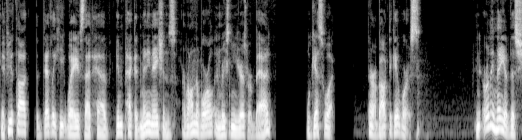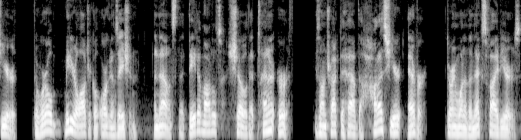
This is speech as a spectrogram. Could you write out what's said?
If you thought the deadly heat waves that have impacted many nations around the world in recent years were bad, well, guess what? They're about to get worse. In early May of this year, the World Meteorological Organization announced that data models show that planet Earth is on track to have the hottest year ever during one of the next five years,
